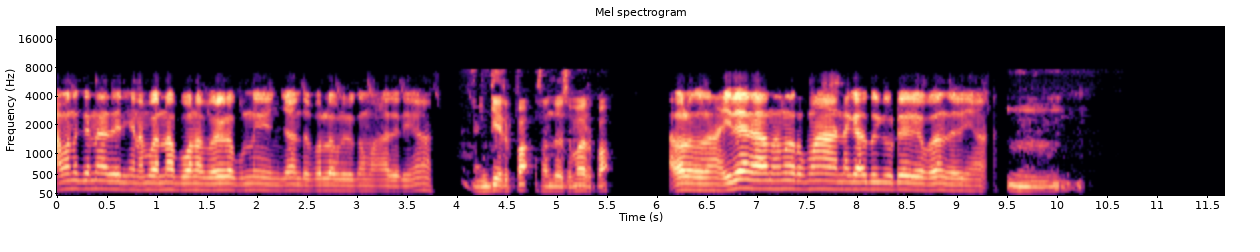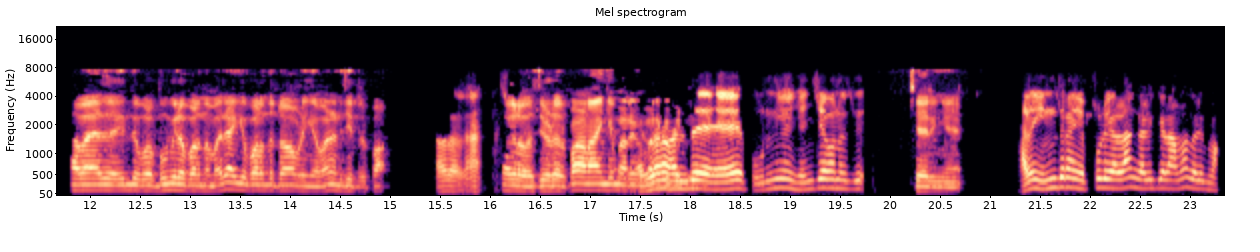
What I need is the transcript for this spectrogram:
அவனுக்கு என்ன தெரியும்? நம்ம என்ன போன பிறகு புண்ணு செஞ்சா இந்த பொருள் அப்படி இருக்குமா தெரியும்? அங்கே இருப்பான் சந்தோஷமா இருப்பான். அவ்வளவுதான். இதே நான் இருப்பான் என்னைக்காவது தூக்கி விட்டு அப்பதான் தெரியும். அவன் இது இந்த பூமியில பிறந்த மாதிரி அங்க பிறந்துட்டோம் அப்படிங்கிற மாதிரி நினைச்சிட்டு இருப்பான். அவ்வளவுதான். வசதியோட இருப்பான். ஆனா இங்க வந்து புண்ணியம் செஞ்சவனுக்கு. சரிங்க அதை இந்திரன் எப்படி எல்லாம் கழிக்கலாமோ கழிப்பான்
